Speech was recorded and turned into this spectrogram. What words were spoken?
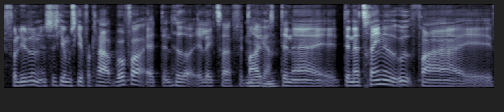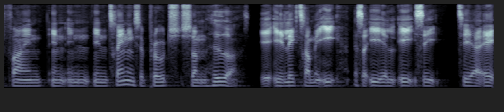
for lytterne, så skal jeg måske forklare, hvorfor at den hedder Elektra. Fordi at den, er, den er trænet ud fra, øh, fra en, en, en, en træningsapproach, som hedder Elektra med E, altså E-L-E-C TRA,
